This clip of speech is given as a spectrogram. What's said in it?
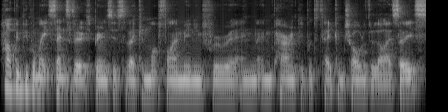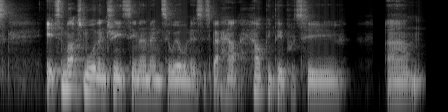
helping people make sense of their experiences so they can find meaning through it, and, empowering people to take control of their lives. So it's it's much more than treating a mental illness. It's about how, helping people to um,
